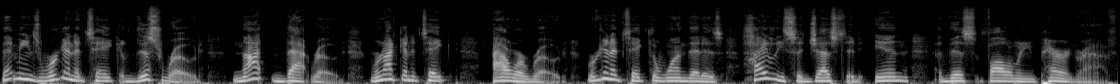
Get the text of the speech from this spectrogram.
That means we're going to take this road, not that road. We're not going to take our road. We're going to take the one that is highly suggested in this following paragraph.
